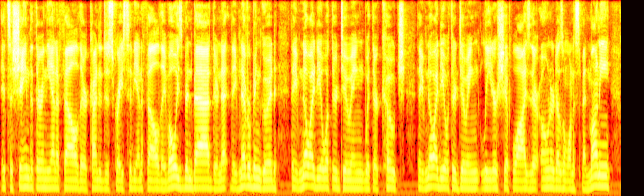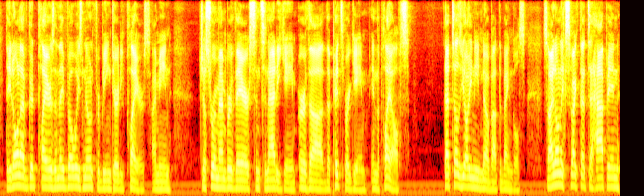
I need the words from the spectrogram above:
it's a shame that they're in the NFL. They're kind of disgrace to the NFL. They've always been bad. They're ne- they've never been good. They have no idea what they're doing with their coach. They have no idea what they're doing leadership wise. Their owner doesn't want to spend money. They don't have good players, and they've always known for being dirty players. I mean, just remember their Cincinnati game or the the Pittsburgh game in the playoffs. That tells you all you need to know about the Bengals. So I don't expect that to happen.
